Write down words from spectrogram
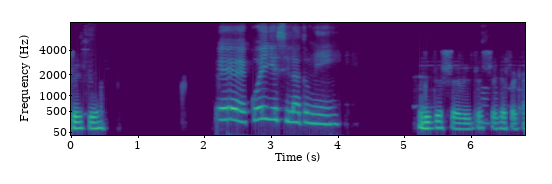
দিছি। এ কই গেছিলা তুমি? বিদেশে, বিদেশে গেছে গা।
